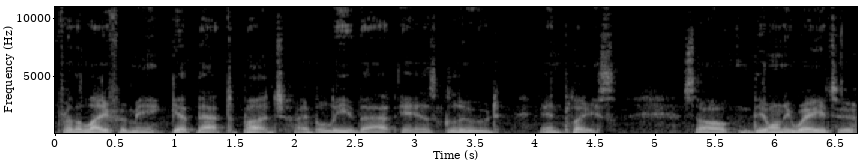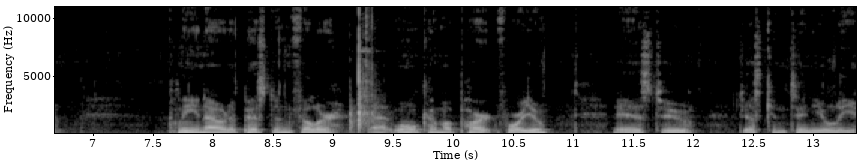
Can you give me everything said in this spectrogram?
for the life of me get that to budge. I believe that is glued in place. So the only way to clean out a piston filler that won't come apart for you is to just continually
